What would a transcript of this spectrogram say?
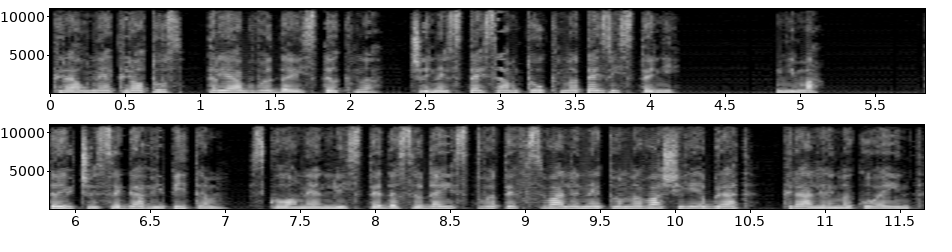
крал Некротус, трябва да изтъкна, че не сте сам тук на тези стени. Нима. Тъй, че сега ви питам, склонен ли сте да съдействате в свалянето на вашия брат, краля на Коейнт?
